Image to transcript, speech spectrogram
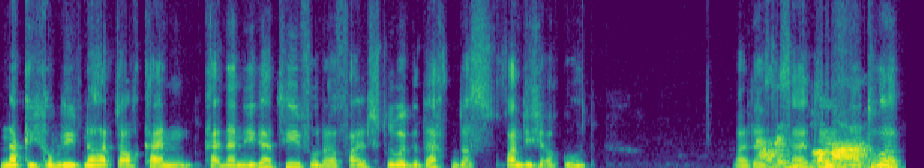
nackig rumliefen, da hat auch kein, keiner negativ oder falsch drüber gedacht und das fand ich auch gut. Weil das ja, ist halt Sommer. die Natur.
